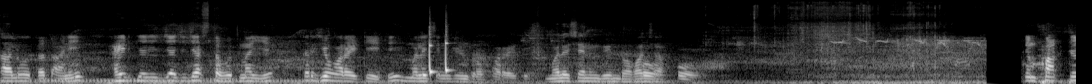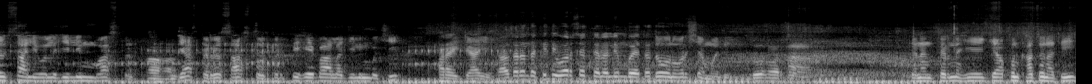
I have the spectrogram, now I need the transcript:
चालू होतात आणि हाईट त्याची ज्याची जास्त होत नाहीये तर ही व्हरायटी आहे ती Malaysian green rough variety Malaysian green drop हो अच्छा. हो एकदम पातळ सालीवालं जे लिंब हा, असतं हा. जास्त रस असतो तर ते हे बालाजी लिंबाची व्हरायटी आहे. साधारणतः किती वर्षात त्याला लिंब येतात? दोन वर्षामध्ये. दोन वर्ष हा. त्यानंतर हे जे आपण खातो ना ती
